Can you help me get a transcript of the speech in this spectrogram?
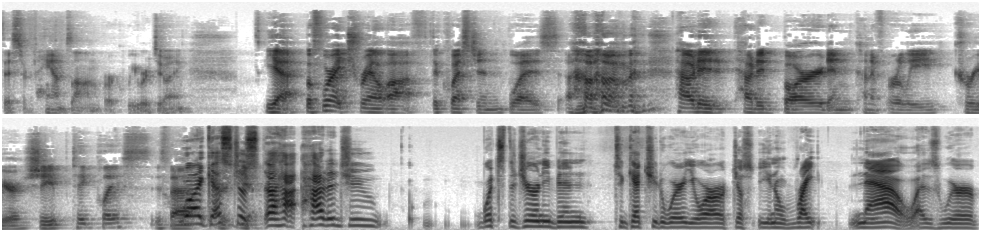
the sort of hands on work we were doing. Yeah, before I trail off, the question was um, how did how did Bard and kind of early career shape take place? Is that well? I guess or, just yeah. uh, how, how did you? What's the journey been to get you to where you are? Just you know, right now as we're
